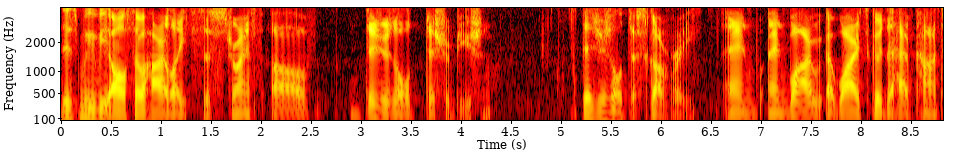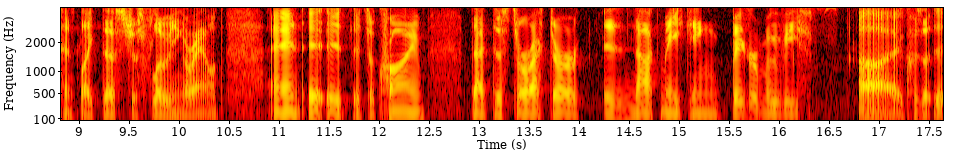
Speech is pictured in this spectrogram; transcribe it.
this movie also highlights the strength of digital distribution, digital discovery, and and why why it's good to have content like this just floating around. And it, it it's a crime that this director is not making bigger movies because uh, uh,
